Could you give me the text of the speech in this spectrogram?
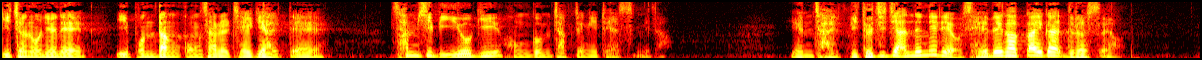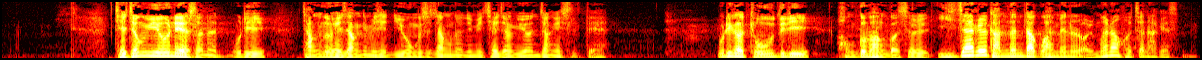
2005년에 이 본당 공사를 재개할 때 32억이 헌금 작정이 되었습니다. 이건 잘 믿어지지 않는 일이에요. 3배 가까이가 늘었어요. 재정위원회에서는 우리 장로 회장님이신 이용수 장로님이 재정위원장이실 때 우리가 교우들이 헌금한 것을 이자를 갚는다고 하면 얼마나 허전하겠습니까?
